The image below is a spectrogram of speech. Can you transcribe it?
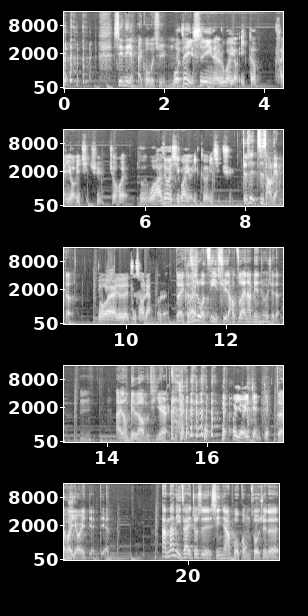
心里还过不去。嗯、我自己适应的，如果有一个朋友一起去，就会，就我还是会习惯有一个一起去，就是至少两个。对对对，至少两个人。对，可是如果自己去，然后坐在那边，就会觉得，嗯，I don't belong here，会有一点点，对，会有一点点。啊，那你在就是新加坡工作，觉得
